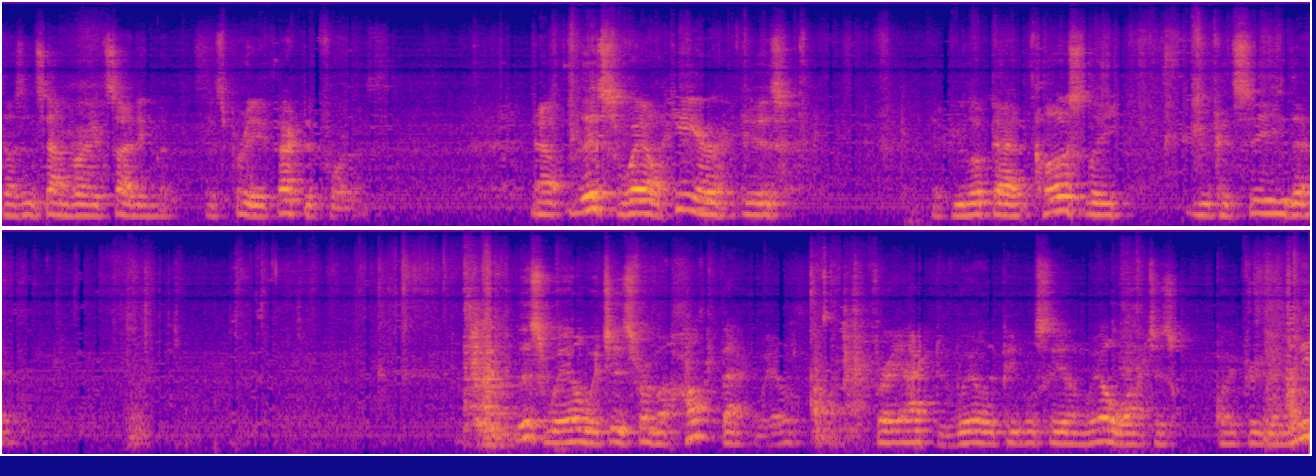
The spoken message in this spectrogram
Doesn't sound very exciting, but it's pretty effective for them. Now, this whale here is, if you looked at it closely, you could see that this whale, which is from a humpback whale, very active whale that people see on whale watches quite frequently.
